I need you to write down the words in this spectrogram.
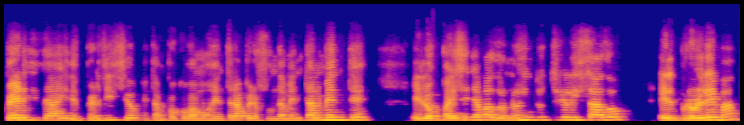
pérdida y desperdicio, que tampoco vamos a entrar, pero fundamentalmente en los países llamados no industrializados, el problema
